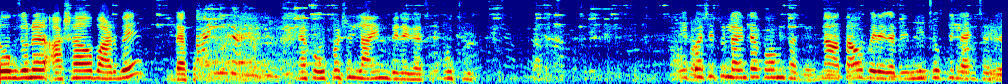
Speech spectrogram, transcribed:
লোকজনের আশাও বাড়বে, দেখো। দেখো, ওই পাশে লাইন বেড়ে গেছে প্রচুর। এই পাশে একটু লাইনটা কম থাকে। না তাও বেড়ে গেছে নিচ অব্দি লাইন চলে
